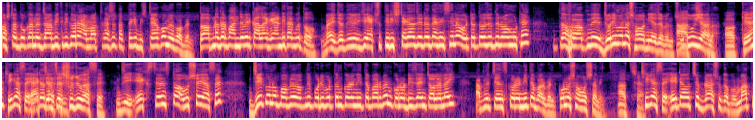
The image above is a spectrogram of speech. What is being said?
দশটা দোকানে যা বিক্রি করে আমার কাছে তার থেকে বিশ টাকা কমে পাবেন। তো আপনাদের পাঞ্জাবির কালার গ্যারান্টি থাকবে তো? ভাই যদি ওই যে একশো তিরিশ টাকা যেটা দেখাইছি না ওইটাতেও যদি রং উঠে তো আপনি জরিমানা সহ নিয়ে যাবেন শুধু আনা ওকে ঠিক আছে, এক্সচেঞ্জের। সুযোগ আছে। জি এক্সচেঞ্জ তো অবশ্যই আছে। যে কোনো প্রবলেম আপনি পরিবর্তন করে নিতে পারবেন কোনো ডিজাইন চলে নাই আপনি চেঞ্জ করে নিতে পারবেন কোনো সমস্যা নেই। আচ্ছা। ঠিক আছে এটা হচ্ছে ব্রাশু কাপড় মাত্র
